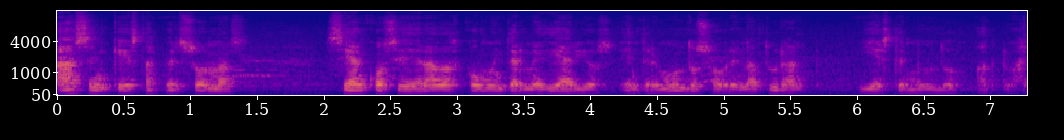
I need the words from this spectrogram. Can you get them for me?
hacen que estas personas sean consideradas como intermediarios entre el mundo sobrenatural y este mundo actual.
